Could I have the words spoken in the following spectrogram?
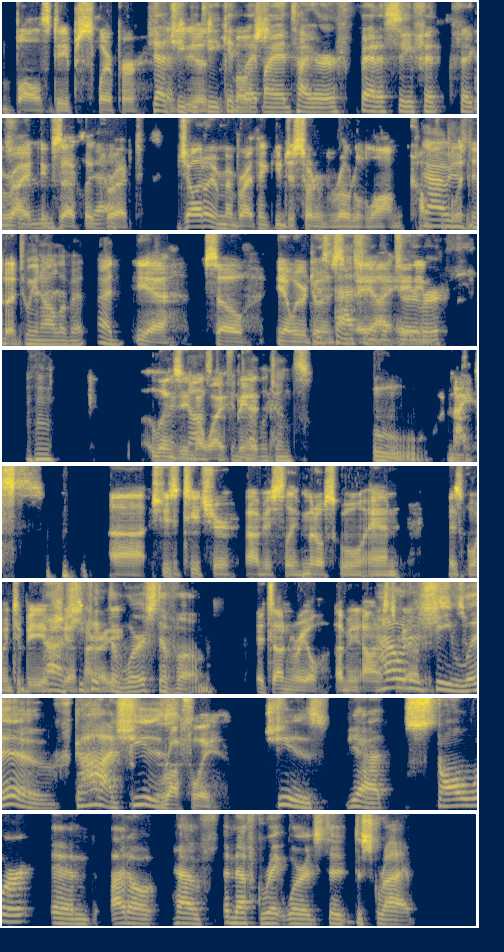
balls deep slurper. Yeah, he is ChatGPT with can write my entire fantasy fin- fiction. Right, exactly Yeah. correct. Joe, I don't remember. I think you just sort of rode along Yeah, I was comfortably, just in but between all of it. I, yeah. So you know, we were doing Just some passionate AI hating. observer. Lindsay, my agnostic wife, being a, intelligence. ooh, nice. uh, she's a teacher, obviously, middle school, and is going to be if God, she she picked already. the worst of them. It's unreal. I mean, honestly, How does she live? God, she is Roughly, she is yeah stalwart, and I don't have enough great words to describe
